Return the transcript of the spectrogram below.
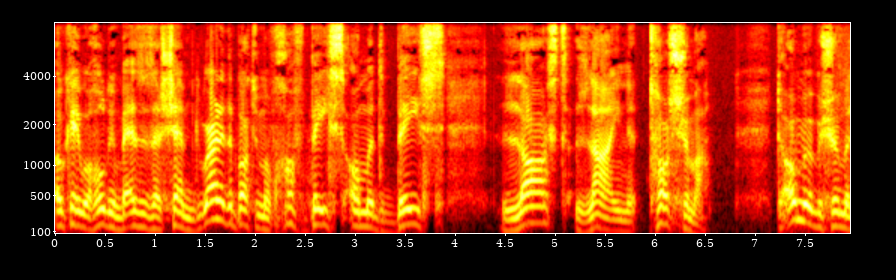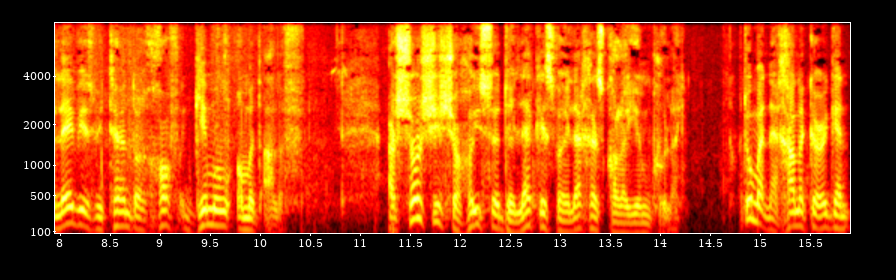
Okay, we're holding Be'ezaz Hashem right at the bottom of Chof Base Omid Base, last line, Toshima. The Omer B'Shum Levi is returned to Chof Gimel Omid Aleph. Ashoshi Shahoisa Delekes V'Elechas Kolayim Kulay. We're talking about Nechanukah again,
